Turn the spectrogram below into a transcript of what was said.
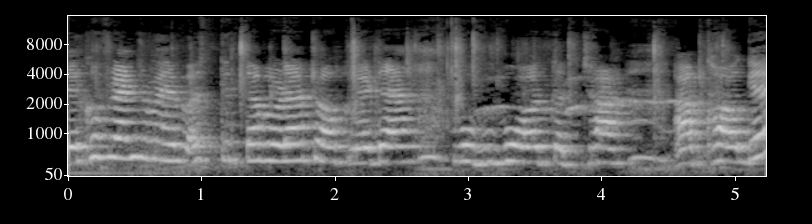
देखो फ्रेंड्स मेरे पास कितना बड़ा चॉकलेट है वो भी बहुत अच्छा। आप खाओगे?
